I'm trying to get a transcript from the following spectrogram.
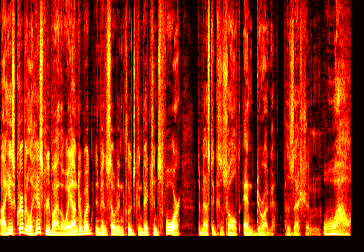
Uh, his criminal history, by the way, Underwood in Minnesota includes convictions for domestic assault and drug possession. Wow.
